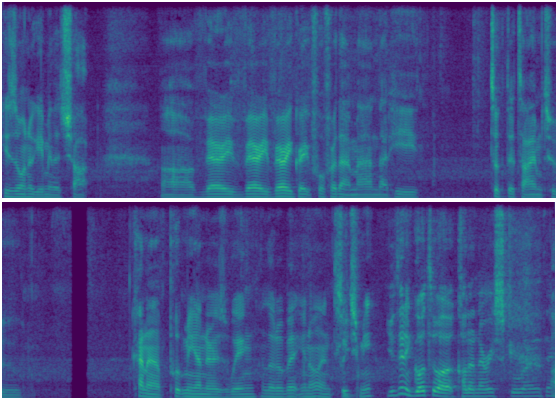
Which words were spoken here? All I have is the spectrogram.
he's the one who gave me the shot. Uh, very, very, very grateful for that man that he took the time to kind of put me under his wing a little bit, you know, and So teach me. You didn't go to a culinary school or anything? Uh,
